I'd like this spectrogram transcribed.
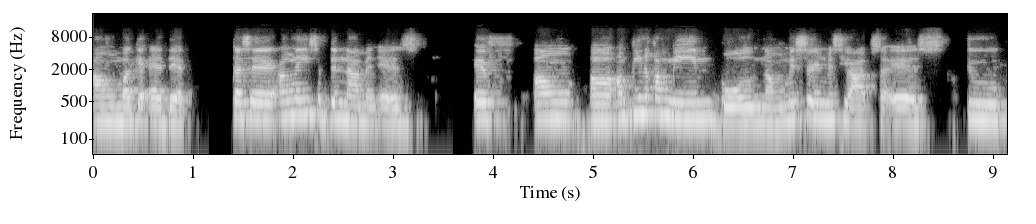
ang mag-edit. Kasi ang naisip din namin is if ang uh, ang pinaka main goal ng Mr. and Miss Yapsa is to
